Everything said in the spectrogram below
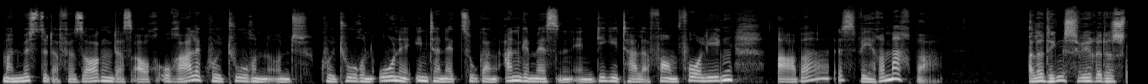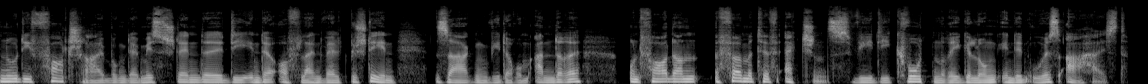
man müsste dafür sorgen, dass auch orale Kulturen und Kulturen ohne Internetzugang angemessen in digitaler Form vorliegen, aber es wäre machbar. Allerdings wäre das nur die Fortschreibung der Missstände, die in der Offline-Welt bestehen, sagen wiederum andere und fordern Affirmative Actions, wie die Quotenregelung in den USA heißt.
